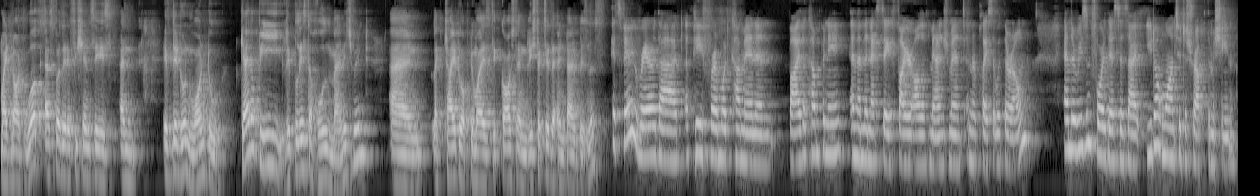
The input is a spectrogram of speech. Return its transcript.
might not work as per their efficiencies and if they don't want to can a PE replace the whole management and like try to optimize the cost and restructure the entire business? It's very rare that a PE firm would come in and buy the company and then the next day fire all of management and replace it with their own. And the reason for this is that you don't want to disrupt the machine.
